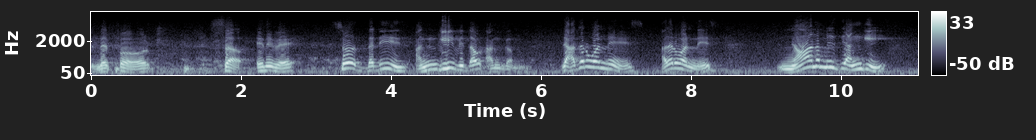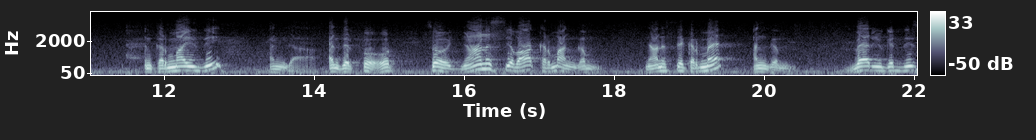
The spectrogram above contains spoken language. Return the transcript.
Therefore, so anyway, so that is Angi without Angam. The other one is, other one is, Jnanam is the Angi and Karma is the Anga. And therefore, so Jnanasya va Karma Angam. Jnanasya karma angam. Where you get this?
